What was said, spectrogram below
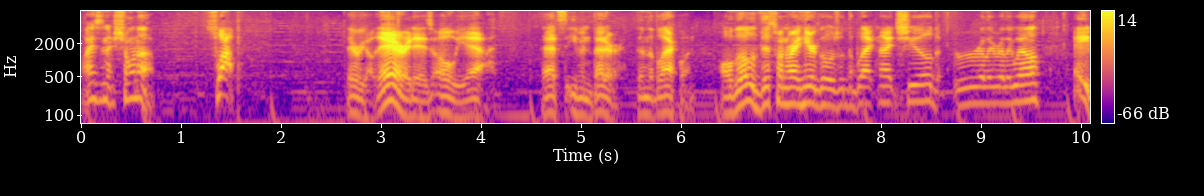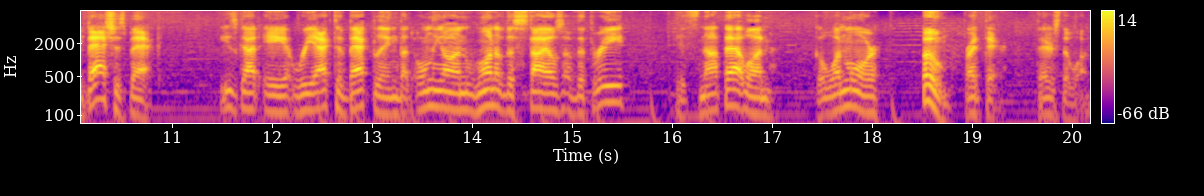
Why isn't it showing up? Swap! There we go. There it is. Oh, yeah. That's even better than the black one. Although this one right here goes with the Black Knight shield really, really well. Hey, Bash is back. He's got a reactive back bling, but only on one of the styles of the three. It's not that one. Go one more. Boom! Right there. There's the one.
